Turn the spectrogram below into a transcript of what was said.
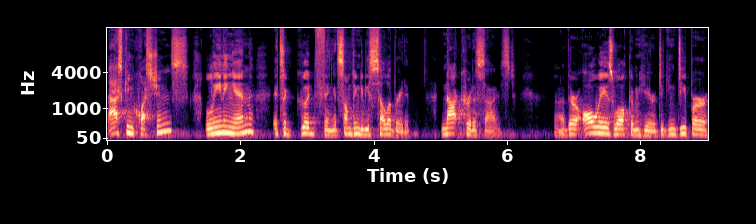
Asking questions, leaning in, it's a good thing. It's something to be celebrated, not criticized. Uh, they're always welcome here, digging deeper,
